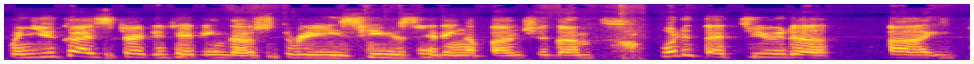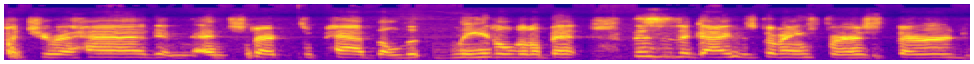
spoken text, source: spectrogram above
when you guys started hitting those threes, he was hitting a bunch of them. What did that do to uh, put you ahead and, and started to pad the lead a little bit? This is a guy who's going for his third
